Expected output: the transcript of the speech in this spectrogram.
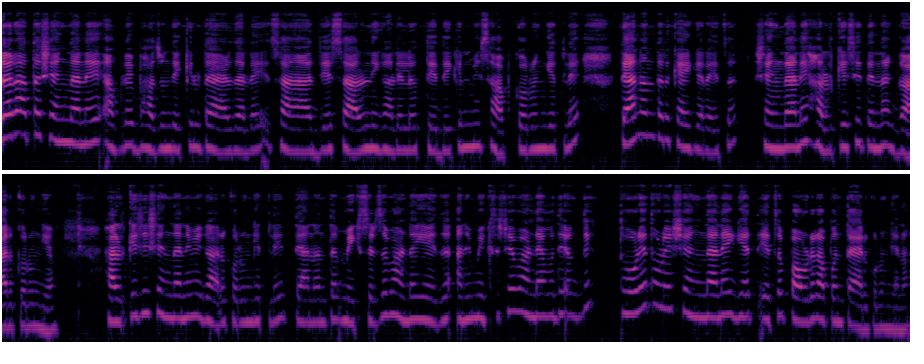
तर आता शेंगदाणे आपले भाजून देखील तयार झाले. सा जे साल निघालेलं ते देखील मी साफ करून घेतले. त्यानंतर काय करायचं? शेंगदाणे हलकेसे त्यांना गार करून घ्या. हलकेसे शेंगदाणे मी गार करून घेतले. त्यानंतर मिक्सरचं भांडं घ्यायचं आणि मिक्सरच्या भांड्यामध्ये अगदी थोडे थोडे शेंगदाणे घेत याचं पावडर आपण तयार करून घेणार.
